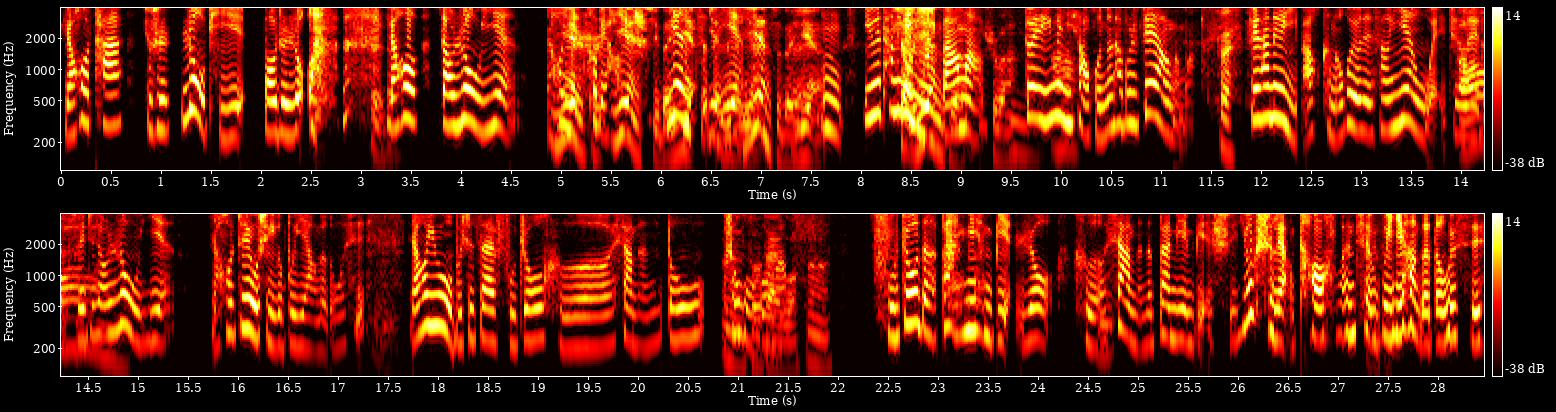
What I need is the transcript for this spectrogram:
然后它就是肉皮包着肉，然后叫肉燕，然后也特别好燕宴子的燕燕子的，燕子的燕，嗯，因为它那个尾巴嘛，是吧？对，因为你啊小馄饨它不是这样的嘛，对，所以它那个尾巴可能会有点像燕尾之类的，哦所以就叫肉燕。然后这又是一个不一样的东西。然后因为我不是在福州和厦门都嗯生活过吗？嗯，福州的拌面扁肉和厦门的拌面扁食又是两套完全不一样的东西。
